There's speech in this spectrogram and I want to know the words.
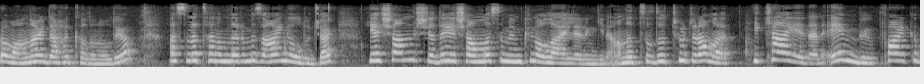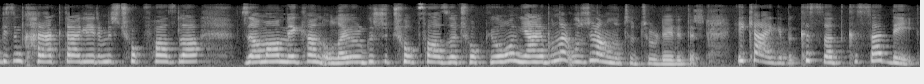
Romanlar daha kalın oluyor. Aslında tanımlarımız aynı olacak. Yaşanmış ya da yaşanması mümkün olayların yine anlatıldığı türdür ama hikayeden en büyük farkı bizim karakterlerimiz çok fazla. Zaman, mekan, olay örgüsü çok fazla, çok yoğun. Yani bunlar uzun anlatı türleridir. Hikaye gibi kısa kısa değil.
